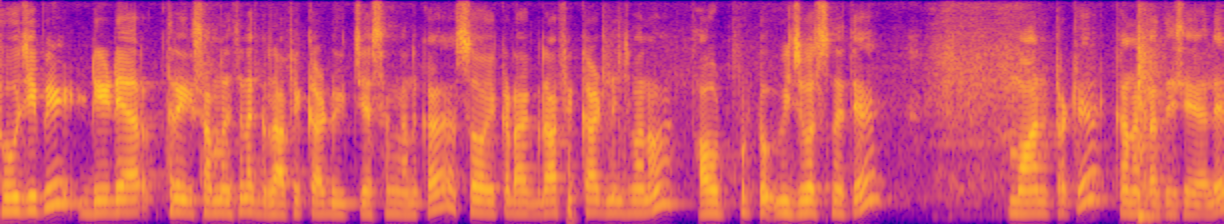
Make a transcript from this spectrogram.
టూ జీబీ డీడీఆర్ త్రీకి సంబంధించిన గ్రాఫిక్ కార్డు ఇచ్చేసాం కనుక సో ఇక్కడ గ్రాఫిక్ కార్డ్ నుంచి మనం అవుట్పుట్ విజువల్స్ని అయితే మానిటర్కి కనెక్ట్ అయితే చేయాలి.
